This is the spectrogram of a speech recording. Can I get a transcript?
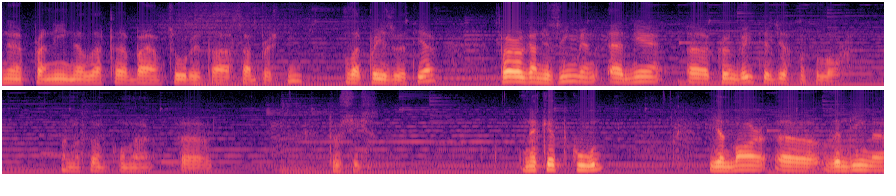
në praninë edhe të Bajram Currit, të Hasan Prishtinës dhe prijësve tjerë, për organizimin e një kryengritje gjithëpopullore. Domethonë, kundër Turqisë. Në këtë kullë, janë marrë vendime,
